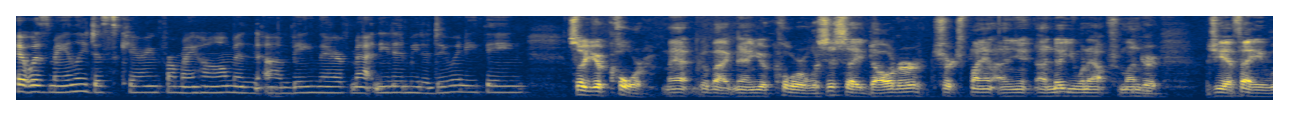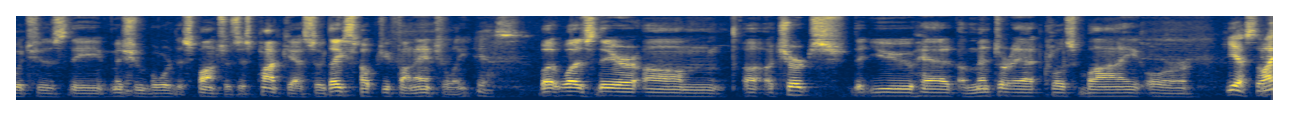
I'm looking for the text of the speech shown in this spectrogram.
it was mainly just caring for my home and um, being there if matt needed me to do anything So, your core, Matt, go back now. Your core, was this a daughter church plant? I, I know you went out from under GFA, which is the mission board that sponsors this podcast. So, they helped you financially. Yes. But was there um, a, a church that you had a mentor at close by, or Yes, so I,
